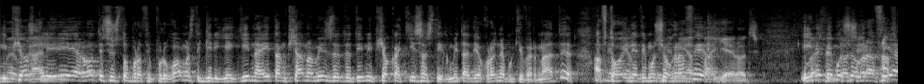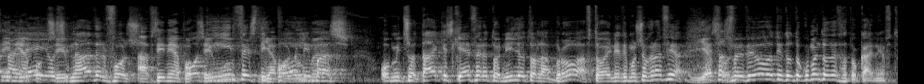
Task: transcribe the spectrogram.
η πιο βγάλει... σκληρή ερώτηση στον Πρωθυπουργό μας την Κυριακή να ήταν ποια νομίζετε ότι είναι η πιο κακή σας στιγμή τα δύο χρόνια που κυβερνάτε; Αυτό είναι δημοσιογραφία. Είναι δημοσιογραφία να λέει ο συνάδελφος ότι ήρθε στην πόλη μας ο Μητσοτάκης και έφερε τον ήλιο το λαμπρό. Αυτό είναι δημοσιογραφία. Ε, σας βεβαιώ ότι το ντοκουμέντο δεν θα το κάνει αυτό.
